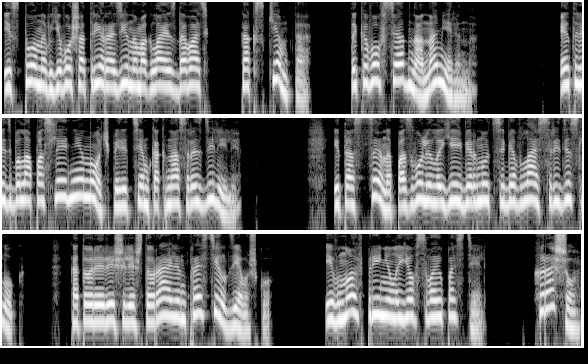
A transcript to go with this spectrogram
И стоны в его шатре Розина могла издавать как с кем-то, так и вовсе одна, намеренно. Это ведь была последняя ночь перед тем, как нас разделили. И та сцена позволила ей вернуть себе власть среди слуг, которые решили, что Райлен простил девушку и вновь принял ее в свою постель. Хорошо.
